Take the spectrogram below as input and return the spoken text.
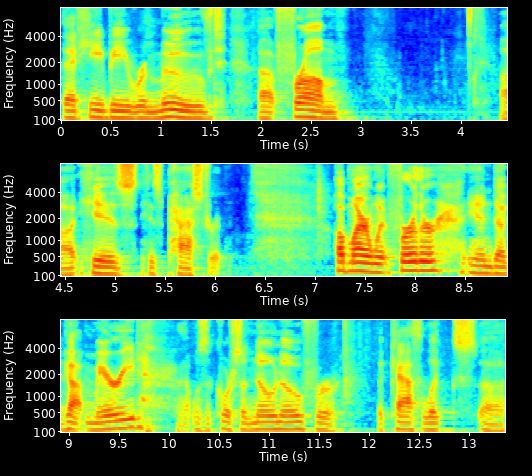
that he be removed uh, from uh, his, his pastorate. Hubmaier went further and uh, got married. That was, of course, a no no for the Catholics uh,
